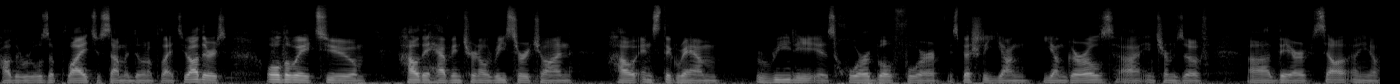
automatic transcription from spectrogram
how the rules apply to some and don't apply to others, all the way to how they have internal research on how Instagram really is horrible for especially young young girls uh, in terms of uh, their self, you know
